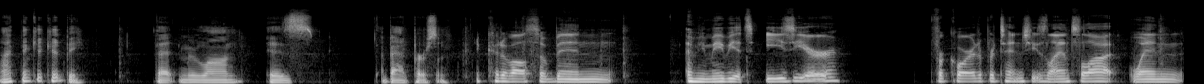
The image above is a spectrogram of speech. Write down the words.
I think it could be that Mulan is a bad person. It could have also been. I mean, maybe it's easier for Cora to pretend she's Lancelot when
